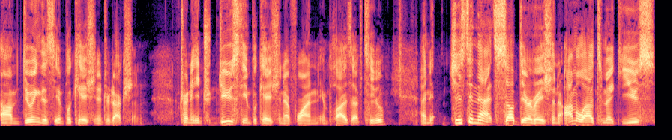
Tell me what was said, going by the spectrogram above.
um, doing this implication introduction. I'm trying to introduce the implication F1 implies F2. And just in that sub derivation, I'm allowed to make use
